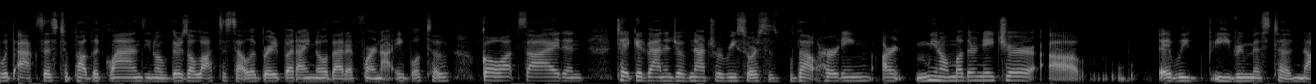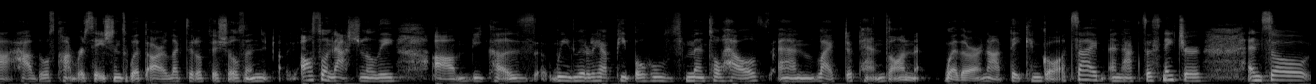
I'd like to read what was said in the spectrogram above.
with access to public lands. You know, there's a lot to celebrate, but I know that if we're not able to go outside and take advantage of natural resources without hurting our, you know, Mother Nature, uh, would be remiss to not have those conversations with our elected officials and also nationally um, because we literally have people whose mental health and life depends on whether or not they can go outside and access nature. And so,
